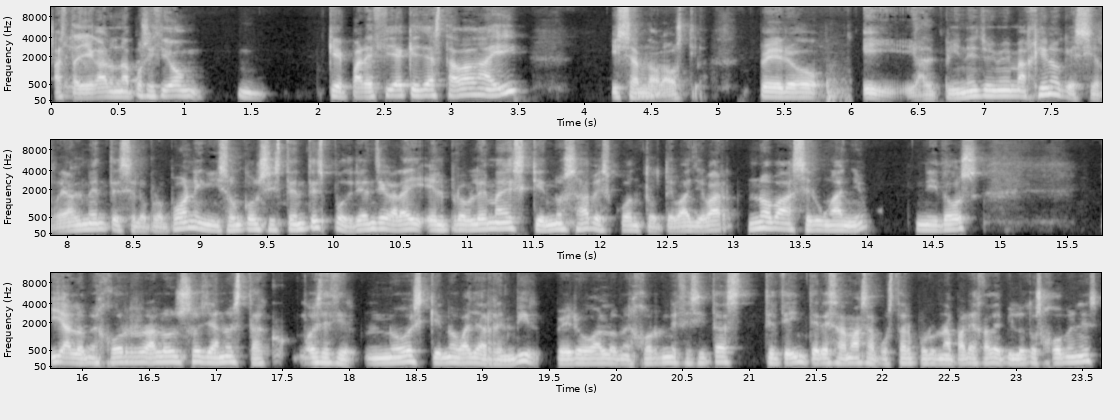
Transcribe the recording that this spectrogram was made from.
hasta llegar a una posición que parecía que ya estaban ahí y se han dado la hostia. Pero, y, y Alpine, yo me imagino que si realmente se lo proponen y son consistentes, podrían llegar ahí. El problema es que no sabes cuánto te va a llevar. No va a ser un año ni dos. Y a lo mejor Alonso ya no está. Es decir, no es que no vaya a rendir, pero a lo mejor necesitas, te, te interesa más apostar por una pareja de pilotos jóvenes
